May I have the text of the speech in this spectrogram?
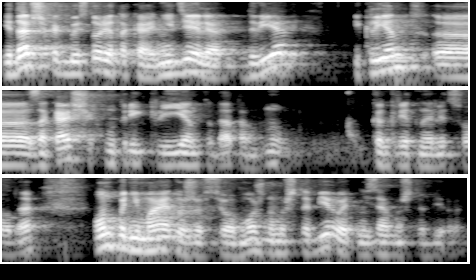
И дальше как бы история такая, неделя-две, и клиент, э, заказчик внутри клиента, да, там, ну, конкретное лицо, да, он понимает уже все, можно масштабировать, нельзя масштабировать.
